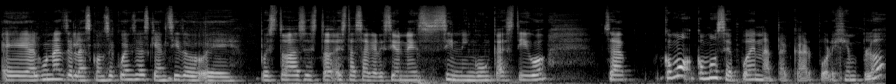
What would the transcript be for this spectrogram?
eh, algunas de las consecuencias que han sido eh, pues todas estas agresiones sin ningún castigo, o sea, ¿cómo, ¿cómo se pueden atacar? Por ejemplo,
